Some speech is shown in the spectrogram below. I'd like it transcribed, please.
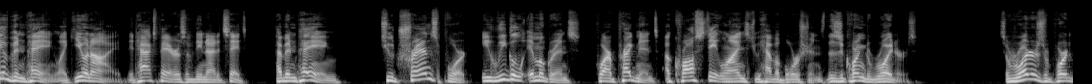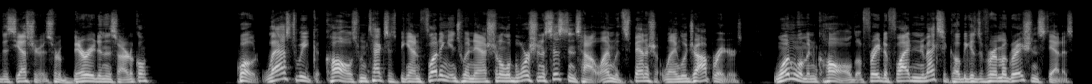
have been paying, like you and I, the taxpayers of the United States, have been paying to transport illegal immigrants who are pregnant across state lines to have abortions. This is according to Reuters. So Reuters reported this yesterday, sort of buried in this article. Quote, last week, calls from Texas began flooding into a national abortion assistance hotline with Spanish language operators. One woman called, afraid to fly to New Mexico because of her immigration status.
